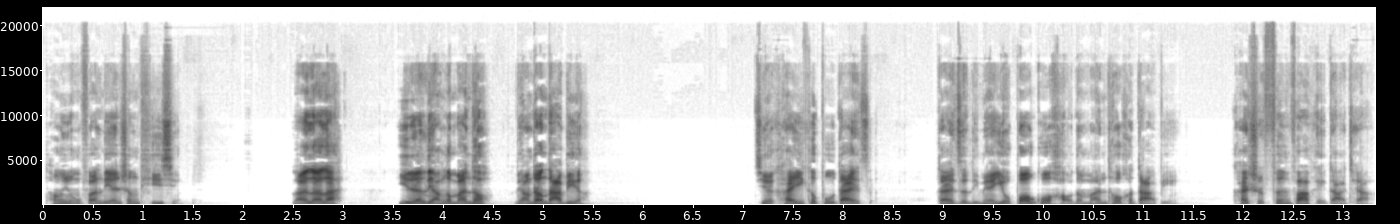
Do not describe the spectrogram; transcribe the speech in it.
唐永凡连声提醒：“来来来，一人两个馒头，两张大饼。”解开一个布袋子。袋子里面有包裹好的馒头和大饼，开始分发给大家。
